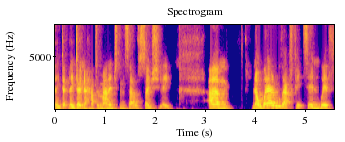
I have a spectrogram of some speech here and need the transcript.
they don't, they don't know how to manage themselves socially. Um, now, where all that fits in with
